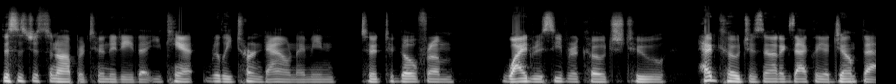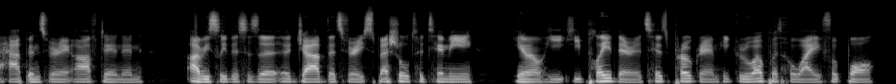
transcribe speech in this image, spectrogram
this is just an opportunity that you can't really turn down. I mean, to, to go from wide receiver coach to head coach is not exactly a jump that happens very often. And obviously, this is a, a job that's very special to Timmy you know, he he played there. It's his program. He grew up with Hawaii football,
